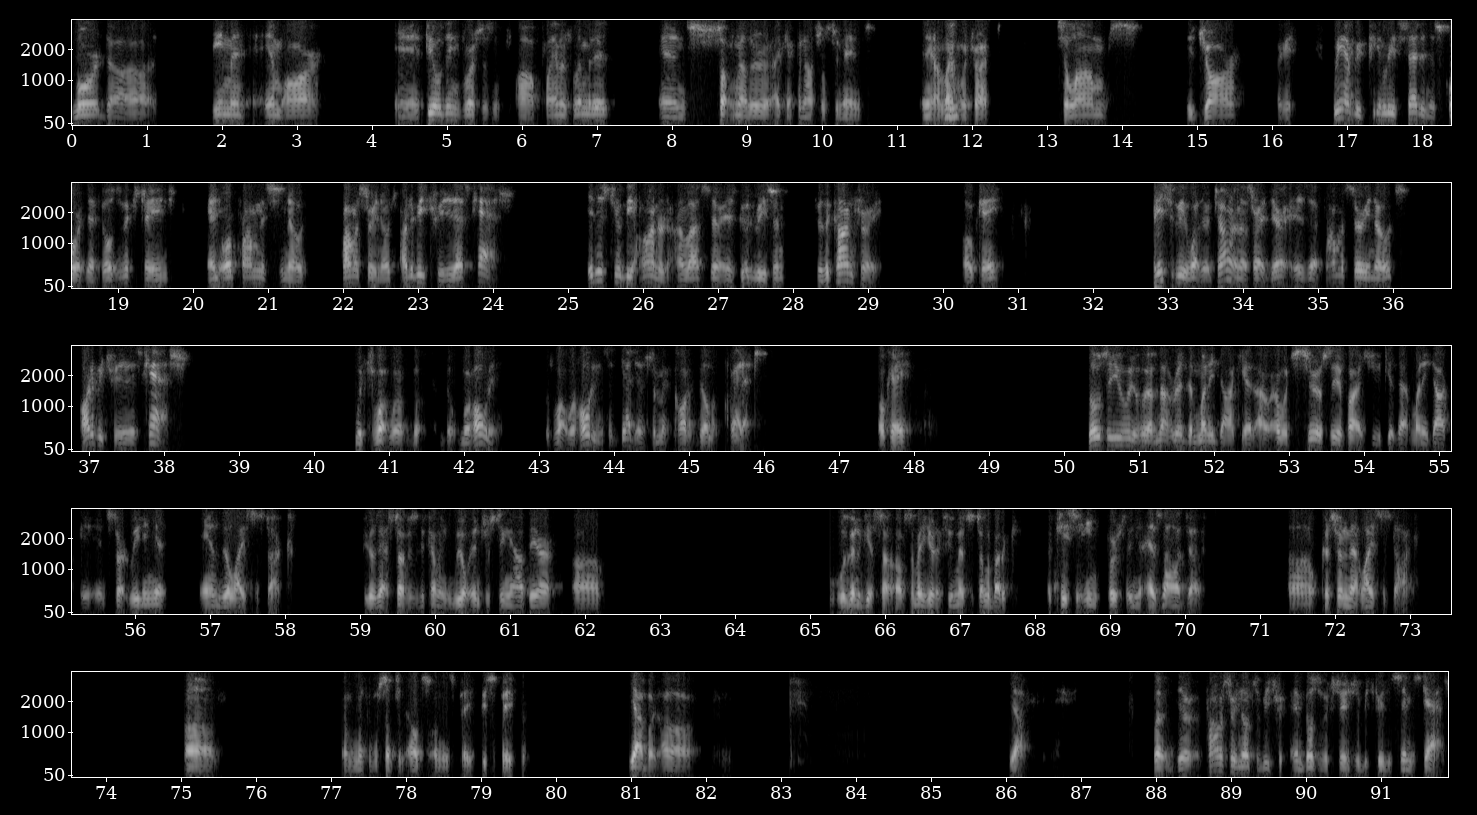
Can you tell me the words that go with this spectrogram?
Lord uh, Denning M.R. and Fielding versus uh, Planners Limited and something other. I can't pronounce those two names. Anyhow, I'm going to try. Salam Nijar. Okay. We have repeatedly said in this court that bills of exchange and or promise note, promissory notes are to be treated as cash. It is to be honored unless there is good reason to the contrary. Okay? Basically, what they're telling us right there is that promissory notes are to be treated as cash, which is what we're, we're holding. Because what we're holding is a debt instrument called a bill of credit. Okay? Those of you who have not read the money doc yet, I, I would seriously advise you to get that money doc and start reading it and the license doc. Because that stuff is becoming real interesting out there. Uh, we're going to get some, uh, somebody here in a few minutes to tell about a, a case that he personally has knowledge of uh, concerning that license doc. Uh, I'm looking for something else on this piece of paper. Yeah, but uh, yeah, but their promissory notes will be tr- and bills of exchange will be treated the same as cash.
